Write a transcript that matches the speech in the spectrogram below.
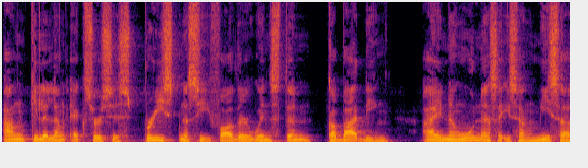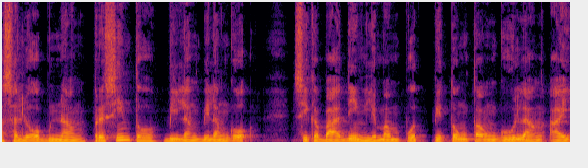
ang kilalang exorcist priest na si Father Winston Kabading ay nanguna sa isang misa sa loob ng presinto bilang bilanggo. Si Kabading, 57 taong gulang ay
